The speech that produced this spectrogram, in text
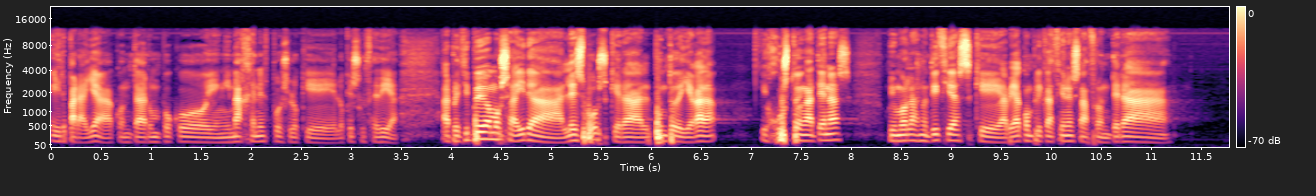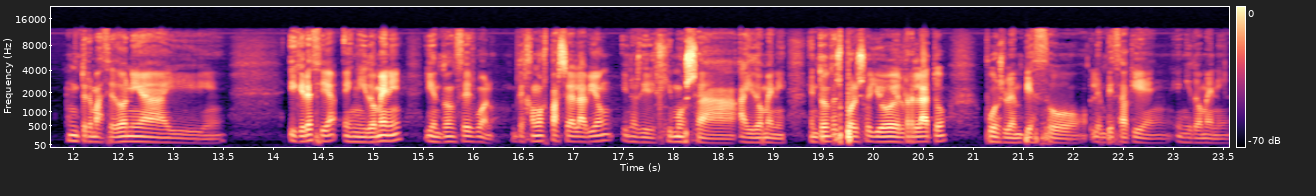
ir para allá, a contar un poco en imágenes pues lo que, lo que sucedía. Al principio íbamos a ir a Lesbos, que era el punto de llegada, y justo en Atenas vimos las noticias que había complicaciones en la frontera entre Macedonia y, y Grecia, en Idomeni, y entonces, bueno, dejamos pasar el avión y nos dirigimos a, Idomeni. Entonces, por eso yo el relato, pues lo empiezo, lo empiezo aquí en, Idomeni.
